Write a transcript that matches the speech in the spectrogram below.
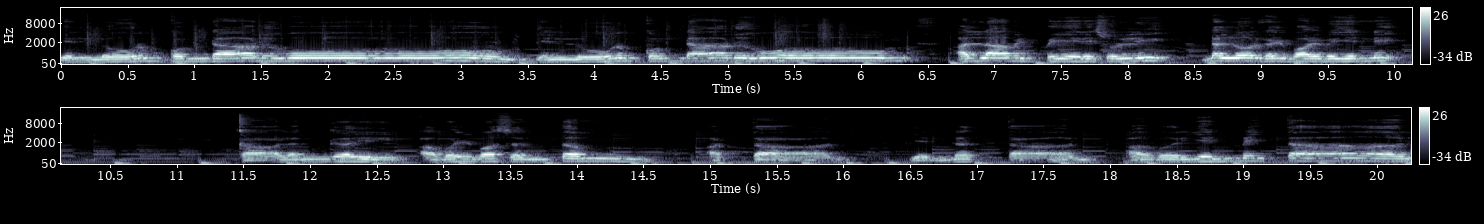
எல்லோரும் கொண்டாடுவோம் எல்லோரும் கொண்டாடுவோம் அல்லாவின் பெயரை சொல்லி நல்லோர்கள் வாழ்வை என்னே காலங்களில் அவள் வசந்தம் அத்தான் என்னத்தான் அவர் என்னைத்தான்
